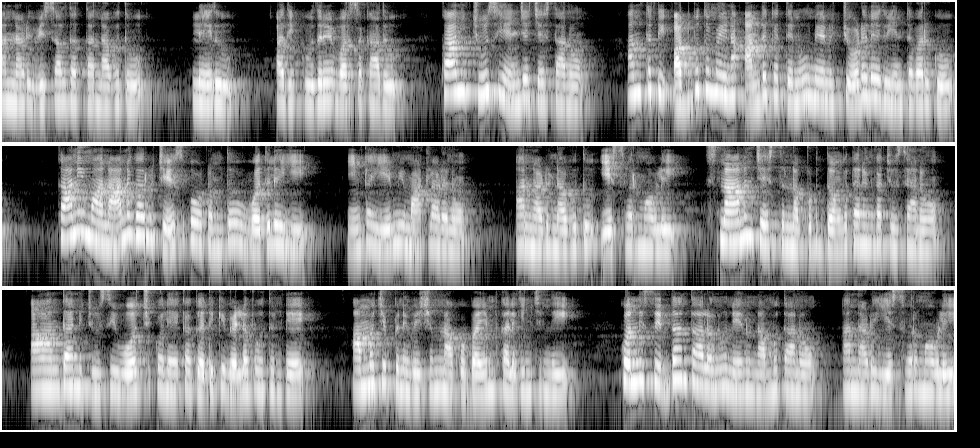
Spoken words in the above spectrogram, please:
అన్నాడు విశాల్ దత్త నవ్వుతూ. లేదు. అది కుదిరే వరుస కాదు. కానీ చూసి ఎంజాయ్ చేస్తాను. అంతటి అద్భుతమైన అందకత్తెను నేను చూడలేదు ఇంతవరకు. కానీ మా నాన్నగారు చేసుకోవటంతో వదిలేయి ఇంకా ఏమీ మాట్లాడను అన్నాడు నవ్వుతూ ఈశ్వర్మౌళి. స్నానం చేస్తున్నప్పుడు దొంగతనంగా చూశాను. ఆ అందాన్ని చూసి ఓర్చుకోలేక గదికి వెళ్ళబోతుంటే అమ్మ చెప్పిన విషయం నాకు భయం కలిగించింది. కొన్ని సిద్ధాంతాలను నేను నమ్ముతాను అన్నాడు ఈశ్వరమౌళి.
